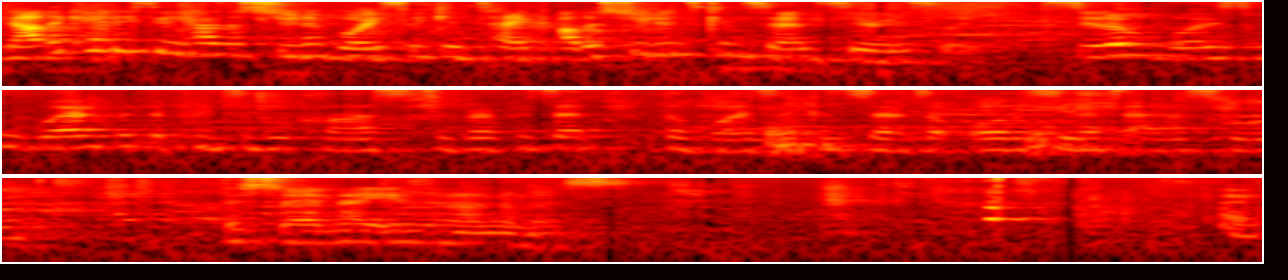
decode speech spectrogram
Now that KDC has a student voice, we can take other students' concerns seriously. Student Voice will work with the principal class to represent the voice and concerns of all the students at our school. The survey is anonymous.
